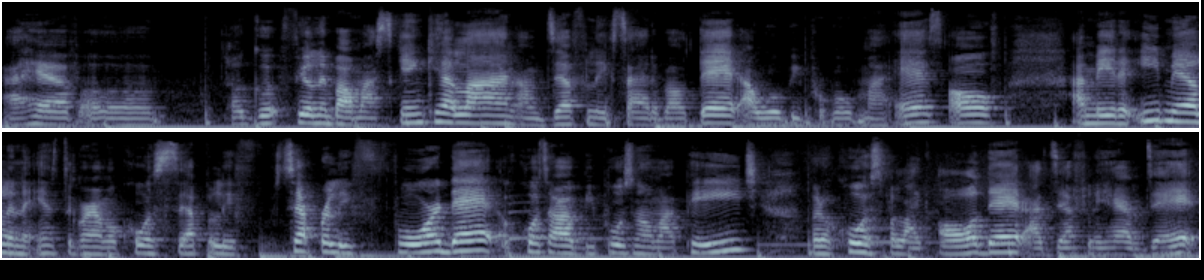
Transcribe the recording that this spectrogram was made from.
I have a, a good feeling about my skincare line. I'm definitely excited about that. I will be promoting my ass off. I made an email and an Instagram, of course, separately separately for that. Of course, I'll be posting on my page, but of course, for like all that, I definitely have that.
